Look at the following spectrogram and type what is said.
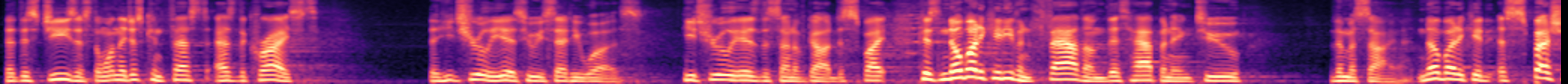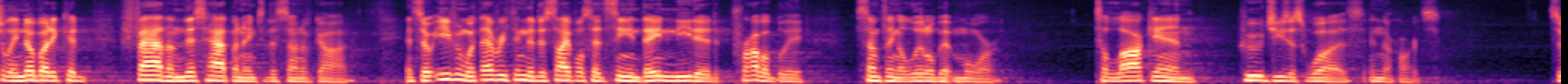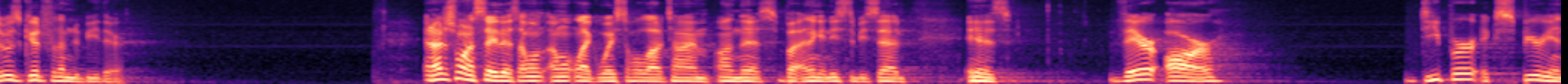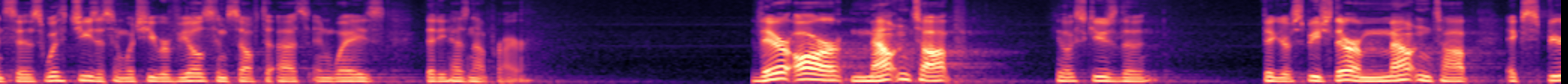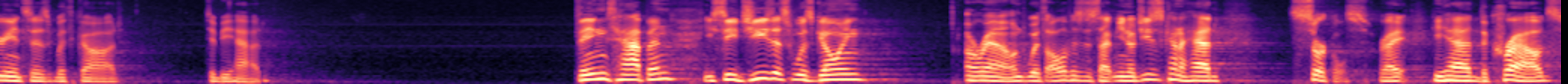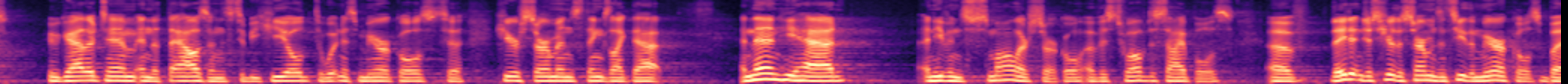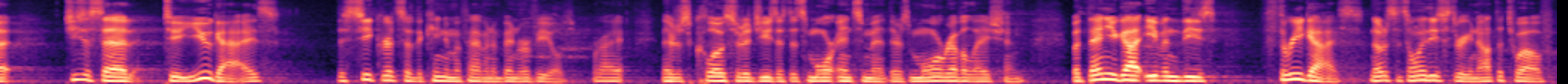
that this Jesus, the one they just confessed as the Christ, that he truly is who he said he was. He truly is the Son of God, despite, because nobody could even fathom this happening to the Messiah. Nobody could, especially nobody could fathom this happening to the Son of God. And so, even with everything the disciples had seen, they needed probably something a little bit more to lock in who Jesus was in their hearts. So, it was good for them to be there. And I just want to say this I won't, I won't like waste a whole lot of time on this, but I think it needs to be said is there are deeper experiences with Jesus in which he reveals himself to us in ways that he has not prior there are mountaintop, you'll excuse the figure of speech, there are mountaintop experiences with God to be had. Things happen. You see, Jesus was going around with all of his disciples. You know, Jesus kind of had circles, right? He had the crowds who gathered to him in the thousands to be healed, to witness miracles, to hear sermons, things like that. And then he had an even smaller circle of his 12 disciples of they didn't just hear the sermons and see the miracles but jesus said to you guys the secrets of the kingdom of heaven have been revealed right? They're just closer to jesus. It's more intimate. There's more revelation. But then you got even these three guys. Notice it's only these three not the 12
